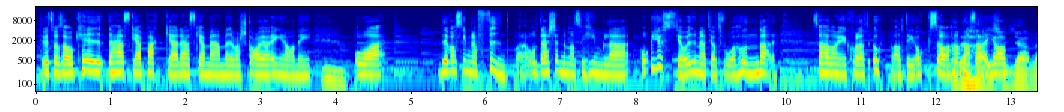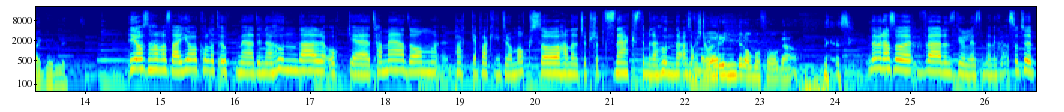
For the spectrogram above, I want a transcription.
Du vet, det var så okej, det här ska jag packa, det här ska jag med mig, var ska jag? Jag ingen aning. Och det var så himla fint bara. Och där kände man så himla... Och just ja, och i och med att jag har två hundar så hade han ju kollat upp allt det också. Ja, Han det var här såhär, är jag så jävla gulligt. Ja, så han var så här, jag har kollat upp med dina hundar och eh, ta med dem, packa packning till dem också. Han hade typ köpt snacks till mina hundar. Alltså förstår jag ringde dem och frågade. Nej men alltså världens gulligaste människa. Så typ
